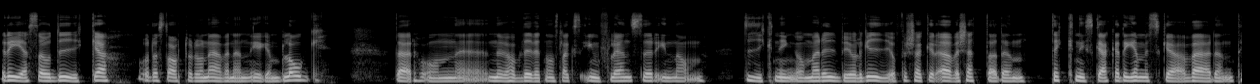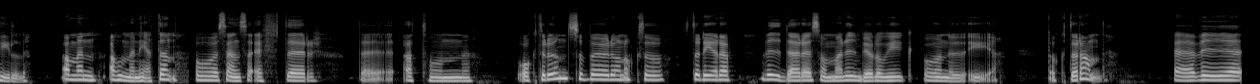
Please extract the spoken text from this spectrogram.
resa och dyka. Och då startade hon även en egen blogg där hon eh, nu har blivit någon slags influencer inom dykning och marinbiologi och försöker översätta den tekniska, akademiska världen till ja, men allmänheten. Och sen så efter det, att hon åkte runt så började hon också studera vidare som marinbiolog och nu är doktorand. Eh, vi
